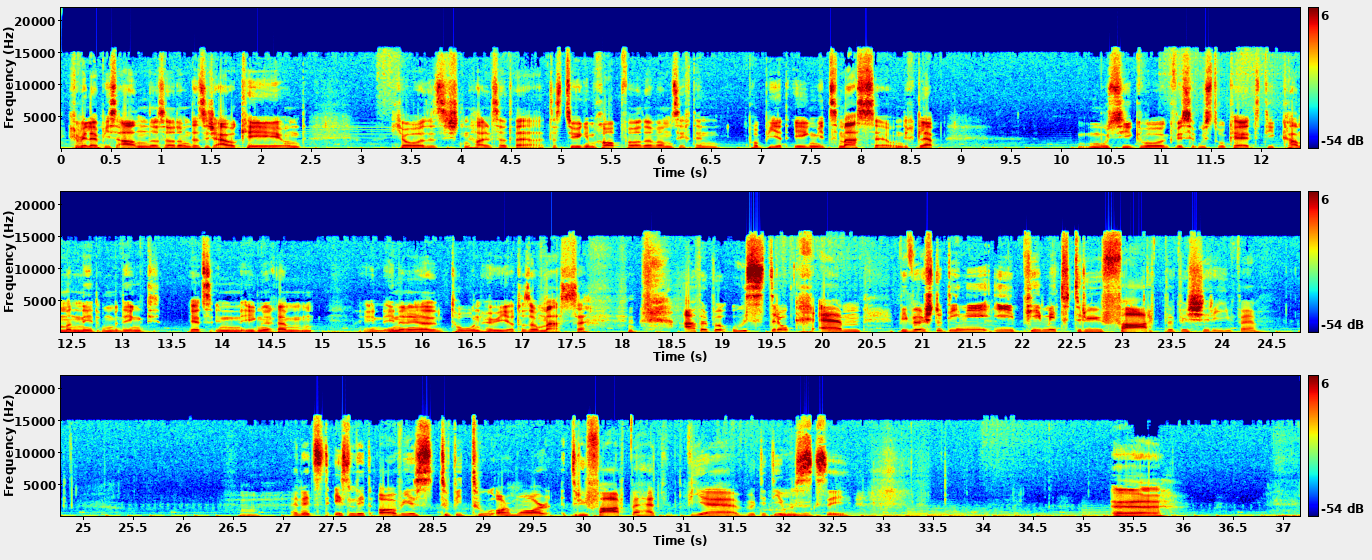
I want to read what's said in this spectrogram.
ich will etwas anderes, oder? Und das ist auch okay. Und ja, das ist dann halt so der, das Zeug im Kopf, oder, wo man sich dann probiert irgendwie zu messen. Und ich glaube, Musik, die einen gewissen Ausdruck hat, die kann man nicht unbedingt jetzt in irgendeinem in, in einer Tonhöhe oder so messen. Aber bei Ausdruck, ähm, wie würdest du deine EP mit drei Farben beschreiben? Hm. Wenn jetzt Isn't It Obvious to be two or more drei Farben hat, wie würde die Ui. aussehen? Äh,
